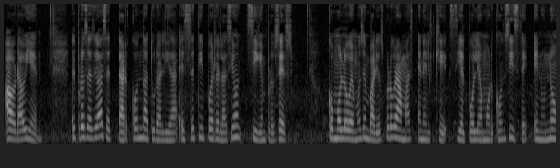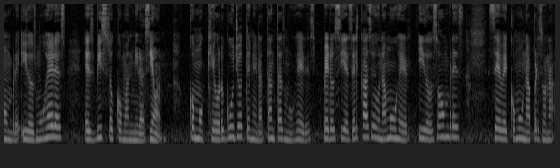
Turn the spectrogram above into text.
Ahora bien, el proceso de aceptar con naturalidad este tipo de relación sigue en proceso, como lo vemos en varios programas en el que si el poliamor consiste en un hombre y dos mujeres, es visto como admiración, como qué orgullo tener a tantas mujeres, pero si es el caso de una mujer y dos hombres, se ve como una persona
